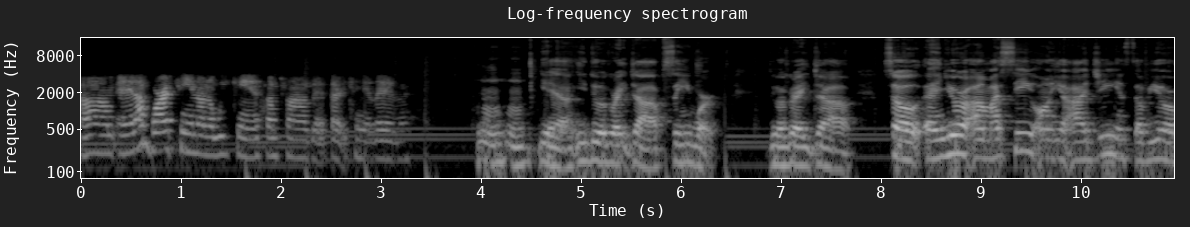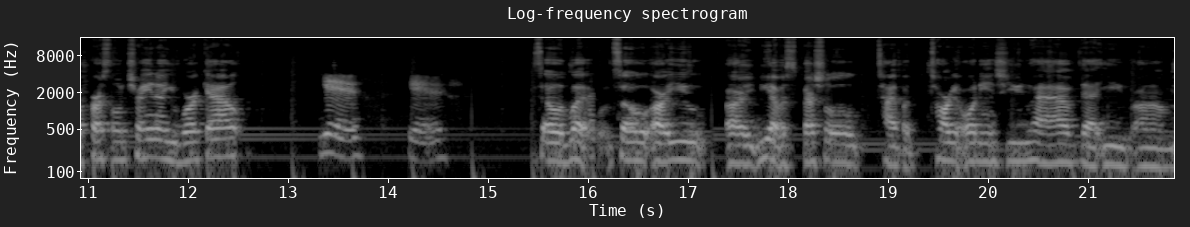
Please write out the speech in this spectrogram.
Um, and I bartend on the weekend sometimes at thirteen eleven. Mm-hmm. Yeah, you do a great job. Seeing work, do a great job. So, and you're um, I see on your IG and stuff. You're a personal trainer. You work out. Yes. Yes. So, what? So, are you are you have a special type of target audience you have that you um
